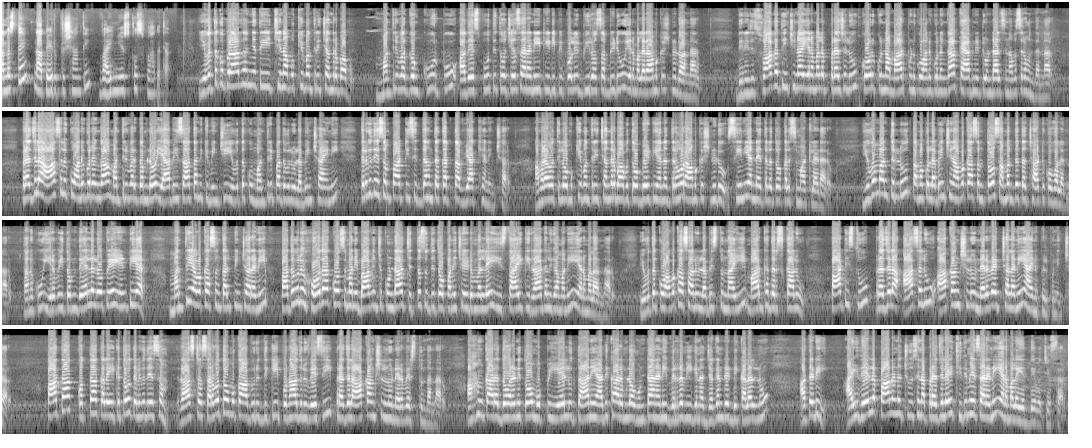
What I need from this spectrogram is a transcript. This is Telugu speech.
నమస్తే నా పేరు ప్రశాంతి. వై న్యూస్కు స్వాగతం. యువతకు ప్రాధాన్యత ఇచ్చిన ముఖ్యమంత్రి చంద్రబాబు. మంత్రివర్గం కూర్పు అదే స్ఫూర్తితో చేశారని టీడీపీ పొలిట్ బ్యూరో సభ్యుడు యనమల రామకృష్ణుడు అన్నారు. దీనిని స్వాగతించిన యనమల ప్రజలు కోరుకున్న మార్పునకు అనుగుణంగా కేబినెట్ ఉండాల్సిన అవసరం ఉందన్నారు. ప్రజల ఆశలకు అనుగుణంగా మంత్రివర్గంలో యాభై శాతానికి మించి యువతకు మంత్రి పదవులు లభించాయని తెలుగుదేశం పార్టీ సిద్ధాంతకర్త వ్యాఖ్యానించారు. అమరావతిలో ముఖ్యమంత్రి చంద్రబాబుతో భేటీ అనంతరం రామకృష్ణుడు సీనియర్ నేతలతో కలిసి మాట్లాడారు. యువ మంత్రులు తమకు లభించిన అవకాశంతో సమర్థత చాటుకోవాలన్నారు. తనకు ఇరవై తొమ్మిదేళ్ళలోపే ఎన్టీఆర్ మంత్రి అవకాశం కల్పించారని పదవులు హోదా కోసమని భావించకుండా చిత్తశుద్ధితో పనిచేయడం వల్లే ఈ స్థాయికి రాగలిగామని యనమల అన్నారు యువతకు అవకాశాలు లభిస్తున్నాయి మార్గదర్శకాలు పాటిస్తూ ప్రజల ఆశలు ఆకాంక్షలు నెరవేర్చాలని ఆయన పిలుపునిచ్చారు. పాత కొత్త కలయికతో తెలుగుదేశం రాష్ట్ర సర్వతోముఖ అభివృద్ధికి పునాదులు వేసి ప్రజల ఆకాంక్షలను నెరవేరుస్తుందన్నారు. అహంకార ధోరణితో ముప్పై ఏళ్ళు తానే అధికారంలో ఉంటానని విర్రవీగిన జగన్ రెడ్డి కలలను అతడి ఐదేళ్ళ పాలన చూసిన ప్రజలే చిదిమేశారని యనమల ఎద్దేవా చేశారు.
